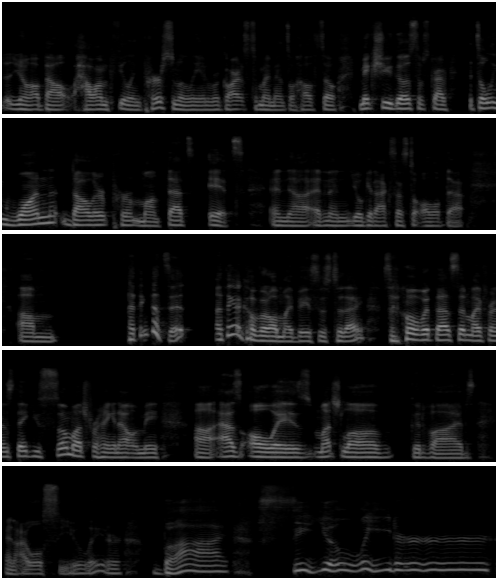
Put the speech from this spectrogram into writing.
you know, about how I'm feeling personally in regards to my mental health. So make sure you go subscribe. It's only $1 per month. That's it. And, and then you'll get access to all of that. Um, I think that's it. I think I covered all my bases today. So, with that said, my friends, thank you so much for hanging out with me. Uh, as always, much love, good vibes, and I will see you later. Bye. See you later.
